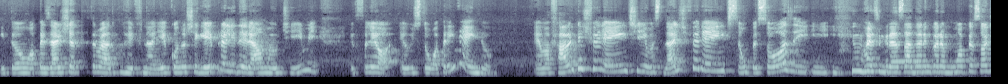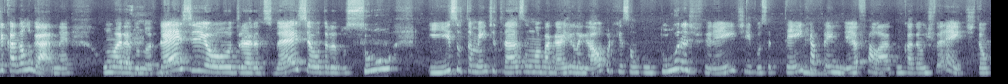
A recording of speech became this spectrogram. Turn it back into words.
Então, apesar de já ter trabalhado com refinaria, quando eu cheguei para liderar o meu time, eu falei: ó, eu estou aprendendo é uma fábrica diferente, é uma cidade diferente, são pessoas, e, e, e, o mais engraçado era agora uma pessoa de cada lugar, né? Uma era do Nordeste, outra era do Sudeste, a outra era do Sul, e isso também te traz uma bagagem legal, porque são culturas diferentes e você tem que uhum. aprender a falar com cada um diferente. Então,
